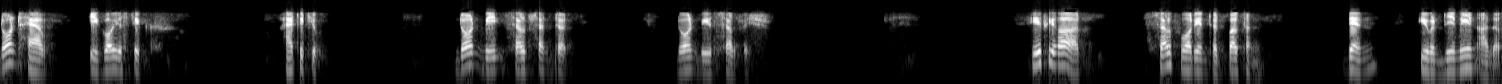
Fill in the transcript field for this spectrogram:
Don't have egoistic attitude. Don't be self centered. Don't be selfish. If you are self oriented person, then you will demean others.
